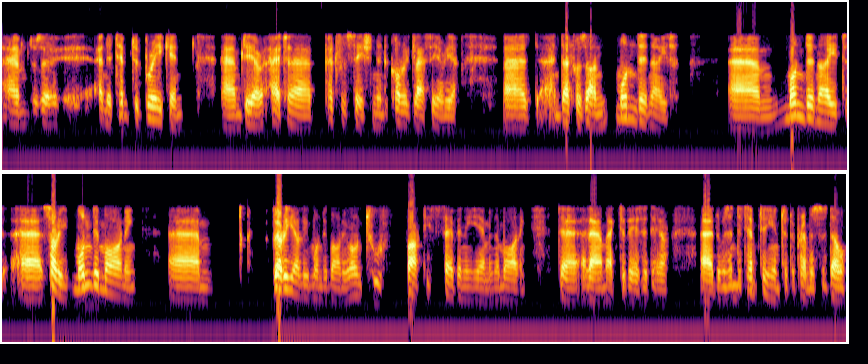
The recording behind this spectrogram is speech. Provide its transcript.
um, there's a, an attempted break-in um, there at a petrol station in the Curraglass area, uh, and that was on Monday night. Um, Monday night, uh, sorry, Monday morning, um, very early Monday morning, around 2.47 a.m. in the morning, the alarm activated there. Uh, there was an attempt to enter the premises. Now,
